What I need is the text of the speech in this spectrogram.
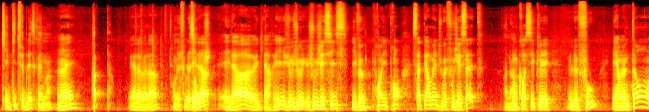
qui est une petite faiblesse quand même. hein. Ouais. Voilà, voilà. on met la faiblesse Et en là, rouge. et là euh, Gary joue, joue- joue G6. Il, veut, prend, il prend, ça permet de jouer fou G7, Voilà. donc recycler le fou. Et en même temps,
